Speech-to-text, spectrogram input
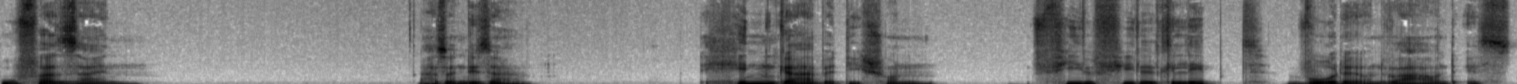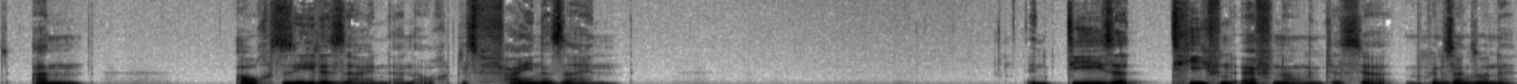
Ufersein also in dieser Hingabe, die schon viel, viel gelebt wurde und war und ist, an auch Seele sein, an auch das feine Sein. In dieser tiefen Öffnung, das ist ja, man könnte sagen, so eine,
